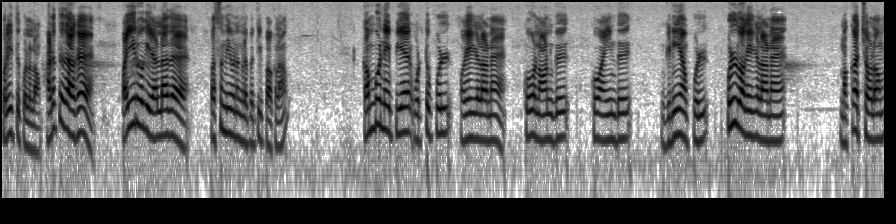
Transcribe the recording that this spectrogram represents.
குறைத்து கொள்ளலாம். அடுத்ததாக பயிர் வகை அல்லாத பசுந்தீவனங்களை பற்றி பார்க்கலாம். கம்பு நேப்பியர் ஒட்டுப்புல் வகைகளான கோ நான்கு கோ ஐந்து கினியா புல் புல் வகைகளான மக்காச்சோளம்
